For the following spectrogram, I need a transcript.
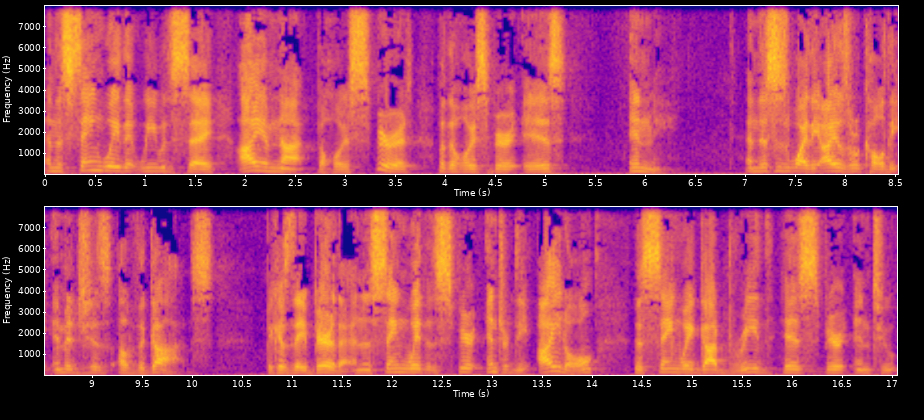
And the same way that we would say, I am not the Holy Spirit, but the Holy Spirit is in me. And this is why the idols were called the images of the gods, because they bear that. And in the same way that the Spirit entered the idol, the same way God breathed His Spirit into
